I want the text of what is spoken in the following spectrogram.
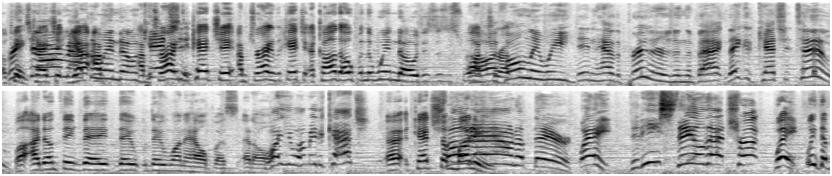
Okay, Reach your catch it. arm Yeah, the I'm, window and I'm catch trying it. to catch it. I'm trying to catch it. I can't open the window. This is a SWAT Oh, if only we didn't have the prisoners in the back, they could catch it too. Well, I don't think they they they want to help us at all. What you want me to catch? Uh, catch some Slow money. down up there. Wait, did he steal that truck? Wait, wait, the,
